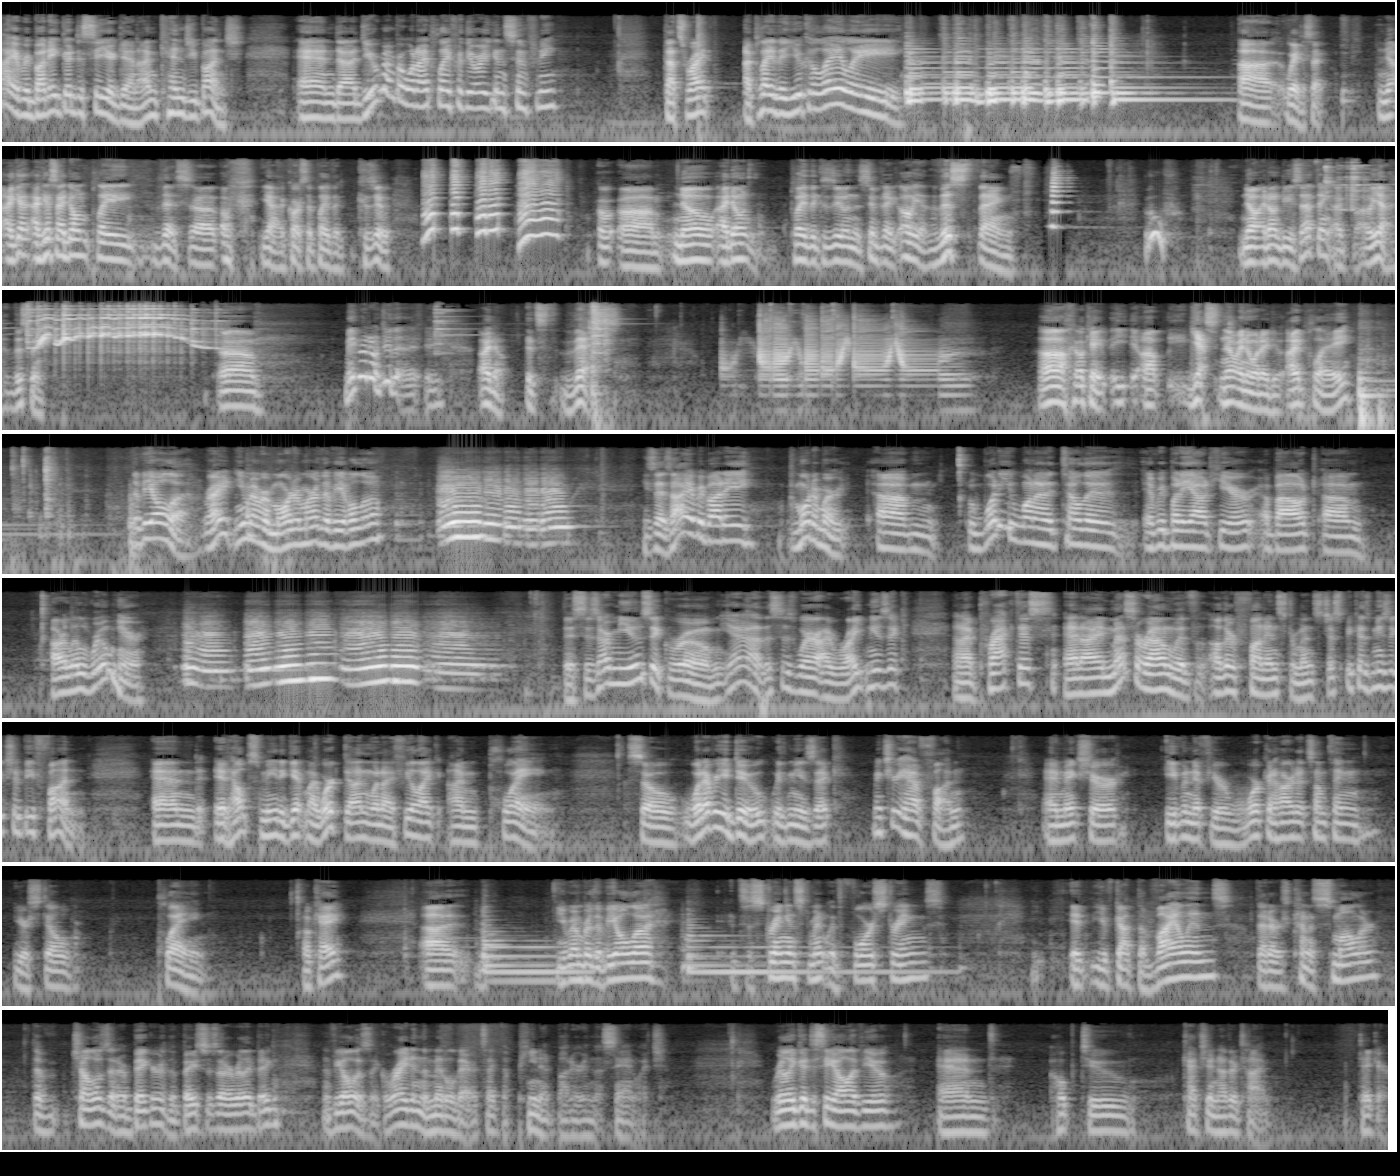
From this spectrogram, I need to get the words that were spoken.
Hi, everybody. Good to see you again. I'm Kenji Bunch. And uh, do you remember what I play for the Oregon Symphony? That's right, I play the ukulele. Uh, wait a sec. No, I guess, I guess I don't play this. Uh, oh, yeah, of course I play the kazoo. Oh, um, no, I don't play the kazoo in the symphony. Oh, yeah, this thing. Ooh. No, I don't use that thing. I, oh, yeah, this thing. Uh, maybe I don't do that. I know. It's this. Uh, okay. Uh, yes, now I know what I do. I play the viola, right? You remember Mortimer, the viola? He says, Hi, everybody. Mortimer, um, what do you want to tell the everybody out here about um, our little room here? This is our music room. Yeah, this is where I write music and I practice and I mess around with other fun instruments just because music should be fun. And it helps me to get my work done when I feel like I'm playing. So, whatever you do with music, make sure you have fun and make sure, even if you're working hard at something, you're still playing. Okay? Uh, you remember the viola? It's a string instrument with four strings. It, you've got the violins, that are kind of smaller, the cellos that are bigger, the basses that are really big. The viola is like right in the middle there. It's like the peanut butter in the sandwich. Really good to see all of you and hope to catch you another time. Take care.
